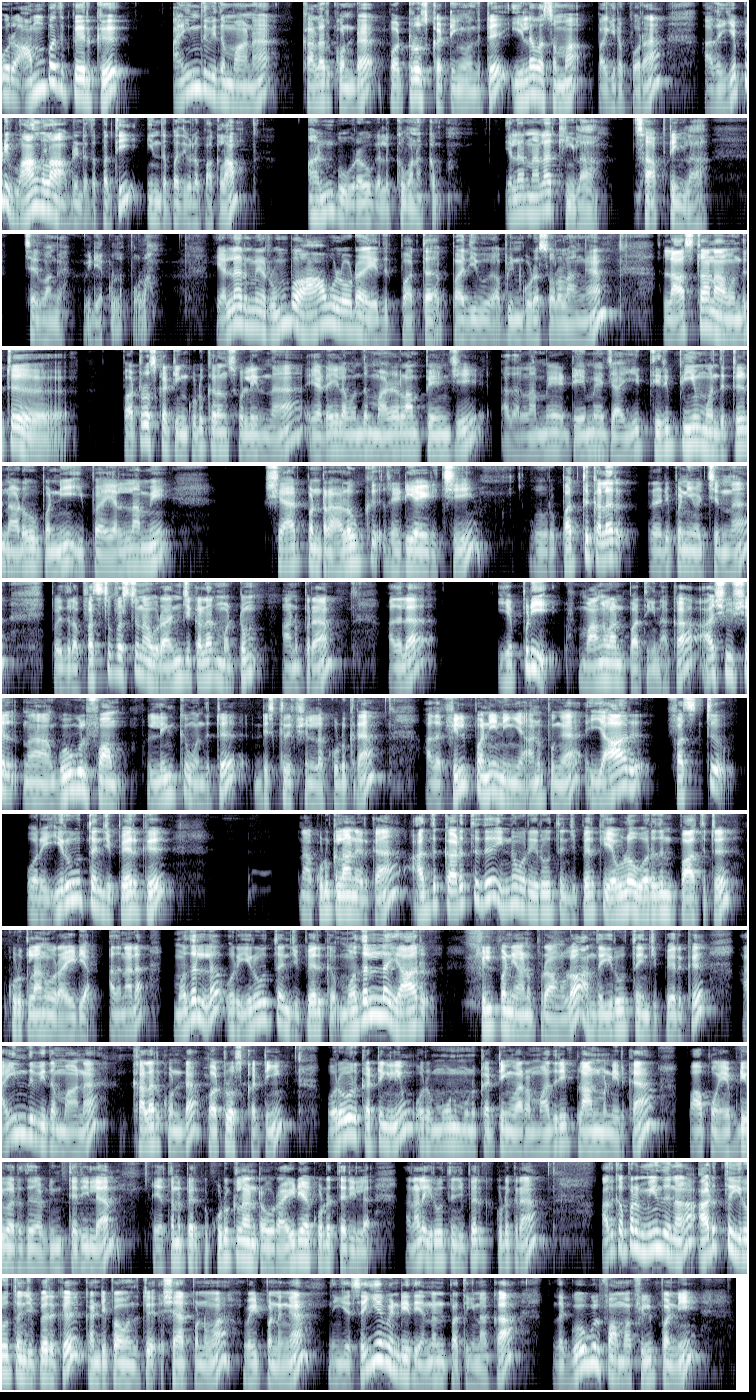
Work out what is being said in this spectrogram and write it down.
ஒரு ஐம்பது பேருக்கு ஐந்து விதமான கலர் கொண்ட பட்ரோஸ் கட்டிங் வந்துட்டு இலவசமாக பகிர போகிறேன் அதை எப்படி வாங்கலாம் அப்படின்றத பற்றி இந்த பதிவில் பார்க்கலாம். அன்பு உறவுகளுக்கு வணக்கம். எல்லோரும் நல்லா இருக்கீங்களா? சாப்பிட்டீங்களா? சரி வாங்க வீடியோக்குள்ளே போகலாம் எல்லாருமே ரொம்ப ஆவலோட எதிர்பார்த்த பதிவு அப்படின்னு கூட சொல்லலாங்க. லாஸ்ட்டாக நான் வந்துட்டு பட்ரோஸ் கட்டிங் கொடுக்குறேன்னு சொல்லியிருந்தேன். இடையில வந்து மழைலாம் பேஞ்சு அதெல்லாமே டேமேஜ் ஆகி திருப்பியும் வந்துட்டு நடவு பண்ணி இப்போ எல்லாமே ஷேர் பண்ணுற அளவுக்கு ரெடி ஆயிடுச்சு. ஒரு பத்து கலர் ரெடி பண்ணி வச்சுருந்தேன். இப்போ இதில் ஃபஸ்ட்டு ஃபஸ்ட்டு நான் ஒரு அஞ்சு கலர் மட்டும் அனுப்புகிறேன் அதில் எப்படி வாங்கலான்னு பார்த்தீங்கன்னாக்கா ஆஸ் யூஷுவல் நான் கூகுள் ஃபார்ம் லிங்க்கு வந்துட்டு டிஸ்கிரிப்ஷனில் கொடுக்குறேன். அதை ஃபில் பண்ணி நீங்கள் அனுப்புங்க. யார் ஃபஸ்ட்டு ஒரு இருபத்தஞ்சி பேருக்கு நான் கொடுக்கலான்னு இருக்கேன். அதுக்கு அடுத்தது இன்னும் ஒரு இருபத்தஞ்சி பேருக்கு எவ்வளோ வருதுன்னு பார்த்துட்டு கொடுக்கலான்னு ஒரு ஐடியா. அதனால் முதல்ல ஒரு இருபத்தஞ்சி பேருக்கு முதல்ல யார் ஃபில் பண்ணி அனுப்புகிறாங்களோ அந்த இருபத்தஞ்சி பேருக்கு ஐந்து விதமான கலர் கொண்ட பட்ரோஸ் கட்டிங் ஒரு ஒரு கட்டிங்லேயும் ஒரு மூணு மூணு கட்டிங் வர மாதிரி பிளான் பண்ணியிருக்கேன். பார்ப்போம் எப்படி வருது அப்படின்னு தெரியல. எத்தனை பேருக்கு கொடுக்கலான்ற ஒரு ஐடியா கூட தெரியல. அதனால் இருபத்தஞ்சி பேருக்கு கொடுக்குறேன். அதுக்கப்புறம் மீந்துனாங்க அடுத்த இருபத்தஞ்சி பேருக்கு கண்டிப்பாக வந்துட்டு ஷேர் பண்ணுவேன். வெயிட் பண்ணுங்கள் நீங்கள் செய்ய வேண்டியது என்னென்னு பார்த்தீங்கன்னாக்கா அந்த கூகுள் ஃபார்மை ஃபில் பண்ணி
